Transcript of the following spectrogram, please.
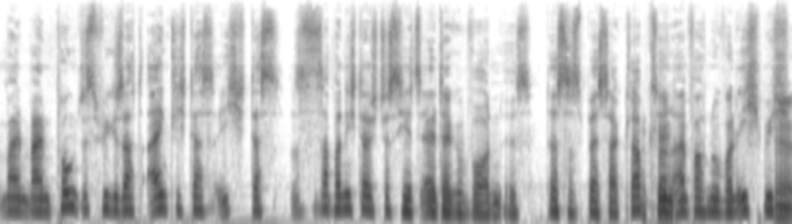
mein, mein Punkt ist, wie gesagt, eigentlich, dass ich, das, das ist aber nicht dadurch, dass sie jetzt älter geworden ist, dass das besser klappt, Okay. sondern einfach nur, weil ich mich Ja.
